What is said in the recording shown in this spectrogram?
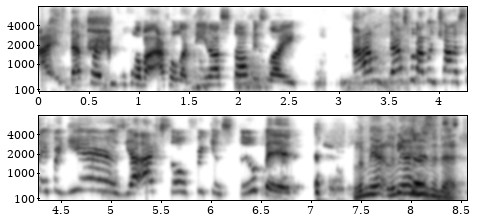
I that's why people talk about Afro Latina stuff. Is like, I'm that's what I've been trying to say for years. Yeah, act so freaking stupid. Let me let me ask you this, Annette.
